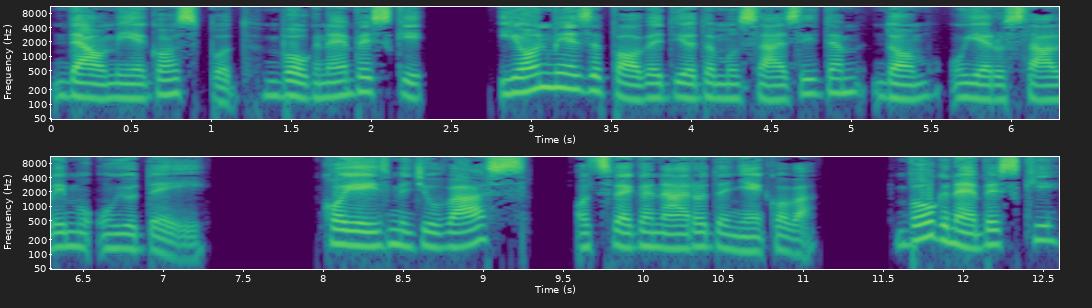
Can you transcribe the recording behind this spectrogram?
dao mi je gospod, Bog nebeski, i on mi je zapovedio da mu sazidam dom u Jerusalimu u Judeji, koji je između vas od svega naroda njegova. Bog nebeski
